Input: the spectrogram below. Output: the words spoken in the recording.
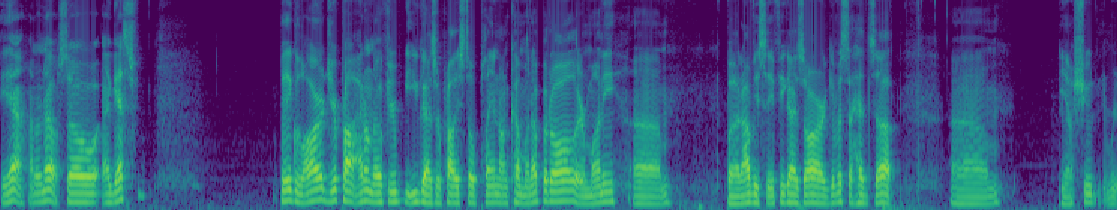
yeah, I don't know. So I guess big, large. You're probably I don't know if you you guys are probably still planning on coming up at all or money. Um, but obviously, if you guys are, give us a heads up. Um, you know, shoot, re-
